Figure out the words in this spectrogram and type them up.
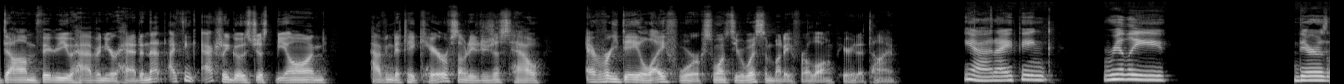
dom figure you have in your head. And that I think actually goes just beyond having to take care of somebody to just how everyday life works once you're with somebody for a long period of time. Yeah, and I think really there's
